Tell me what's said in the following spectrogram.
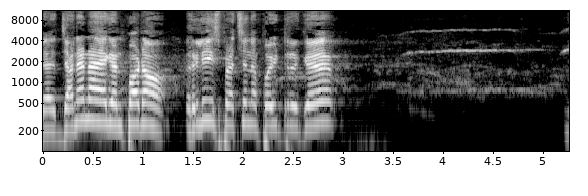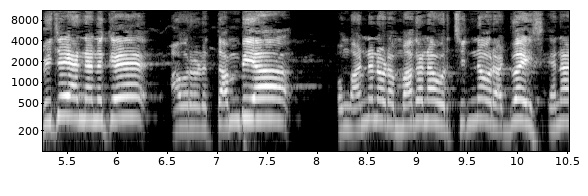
இந்த ஜனநாயகன் படம் ரிலீஸ் பிரச்சனை போயிட்டு இருக்கு விஜய் அண்ணனுக்கு அவரோட தம்பியா உங்க அண்ணனோட மகனா ஒரு சின்ன ஒரு அட்வைஸ் ஏன்னா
